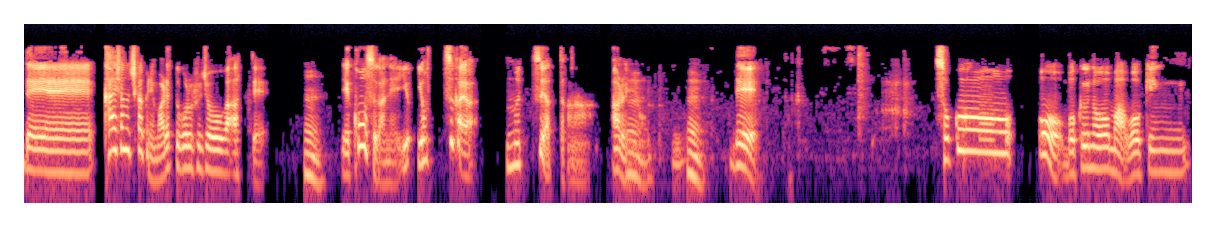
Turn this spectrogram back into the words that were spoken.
で、会社の近くにマレットゴルフ場があって、うん。うん。で、コースがね、よ4つか6つやったかな、あるんよ。うん。で、そこを僕の、まあ、ウォーキン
